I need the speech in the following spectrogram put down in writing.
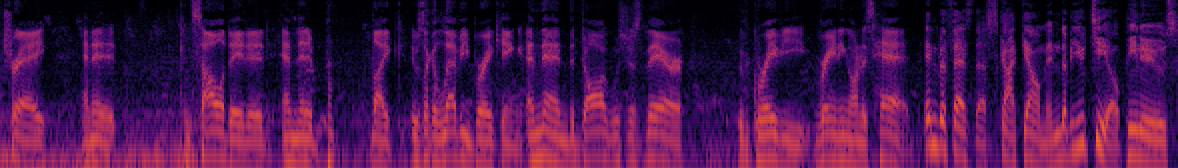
tray, and it consolidated, and then it like it was like a levee breaking, and then the dog was just there with gravy raining on his head. In Bethesda, Scott Gelman, WTOP News.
